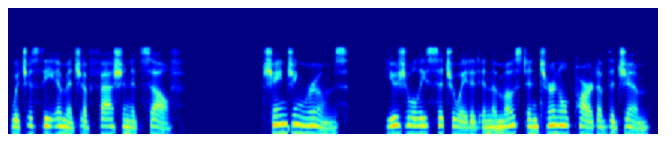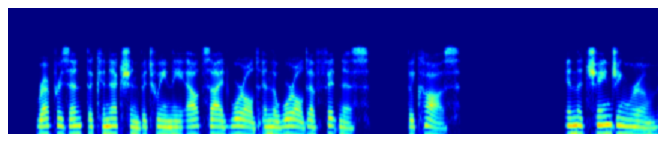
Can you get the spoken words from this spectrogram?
which is the image of fashion itself. Changing rooms, usually situated in the most internal part of the gym, represent the connection between the outside world and the world of fitness, because in the changing room,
